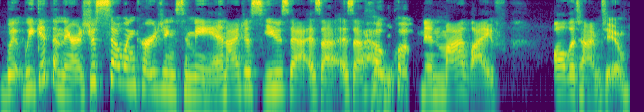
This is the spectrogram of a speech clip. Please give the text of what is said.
we, we, get them there. It's just so encouraging to me. And I just use that as a as a hope quote in my life all the time too.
